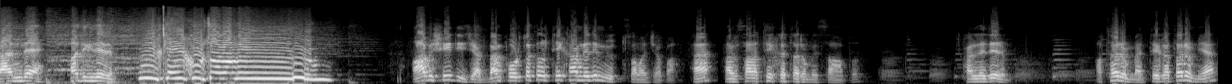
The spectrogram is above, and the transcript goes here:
Bende. Hadi gidelim. Ülkeyi kurtaralım. Abi şey diyeceğim. Ben portakalı tek hamlede mi yutsam acaba? He? Hani sana tek atarım hesabı. Hallederim. Atarım ben. Tek atarım ya.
